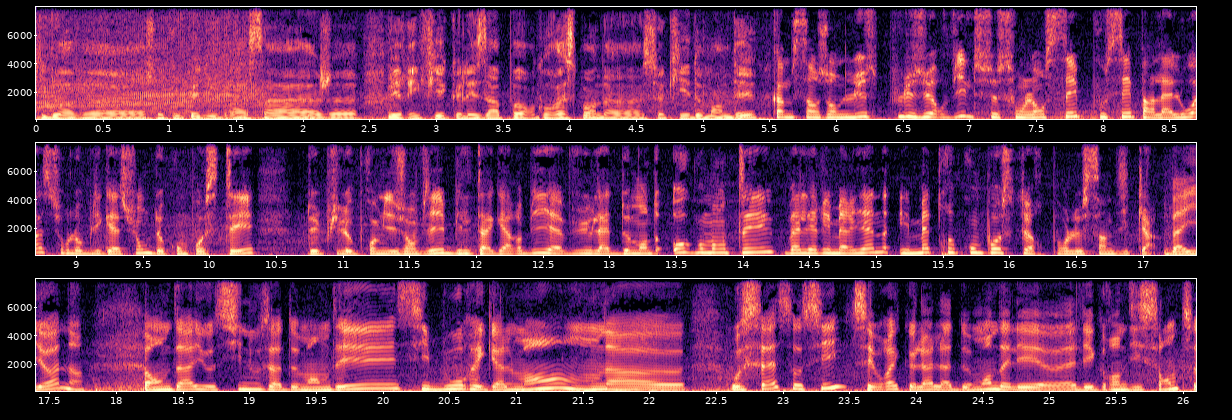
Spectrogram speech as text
qui doivent euh, s'occuper du brassage, vérifier que les apports correspondent à ce qui est demandé. Comme Saint-Jean-de-Luz, plusieurs villes se sont lancées, poussées par la loi sur l'obligation de composter. Depuis le 1er janvier, Bilta Garbi a vu la demande augmenter. Valérie Mérienne est maître composteur pour le syndicat. Bayonne, Andaille aussi nous a demandé, Cibourg également, on a euh, Ossès aussi. C'est vrai que là, la demande, elle est, euh, elle est grandissante.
